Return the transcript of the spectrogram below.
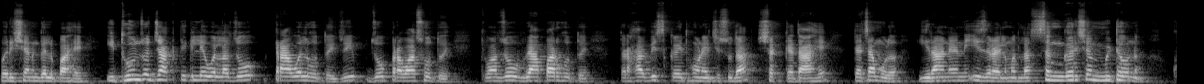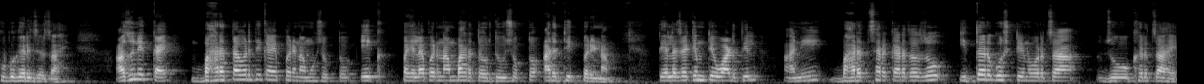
पर्शियन गल्फ आहे. इथून जो जागतिक लेवलला जो ट्रॅव्हल होतो आहे जी जो प्रवास होतो आहे किंवा जो व्यापार होतो आहे तर हा विस्कळीत होण्याची सुद्धा शक्यता आहे. त्याच्यामुळं इराण आणि इस्रायलमधला संघर्ष मिटवणं खूप गरजेचं आहे. अजून एक काय? भारतावरती काय परिणाम होऊ शकतो? एक पहिला परिणाम भारतावरती होऊ शकतो आर्थिक परिणाम. तेलाच्या किमती वाढतील आणि भारत सरकारचा जो इतर गोष्टींवरचा जो खर्च आहे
